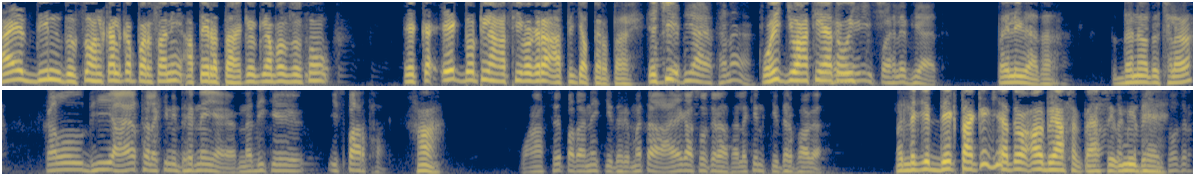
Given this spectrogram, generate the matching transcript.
आए दिन दोस्तों हल्का हल्का परेशानी आते रहता है क्योंकि यहाँ पर दोस्तों एक एक दो ठी हाथी वगैरह आते जाते रहता है। एक ही भी आया था ना? वही जो हाथी आया था वही पहले- भी आया था। पहले भी आया था। तो धन्यवाद अच्छा लगा। कल भी आया था लेकिन इधर नहीं आया। नदी के इस पार था। हाँ। वहाँ से पता नहीं किधर मैं तो आएगा सोच रहा था लेकिन किधर भागा? मतलब कि देख ताके किया तो और भी आ सकता है ऐसे उम्मीद है। सोच रहा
